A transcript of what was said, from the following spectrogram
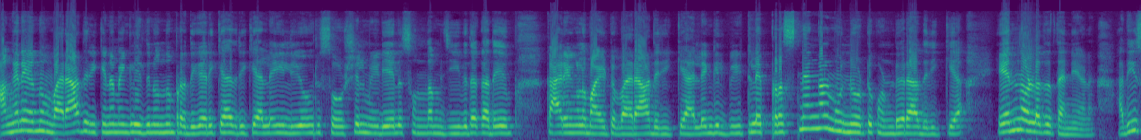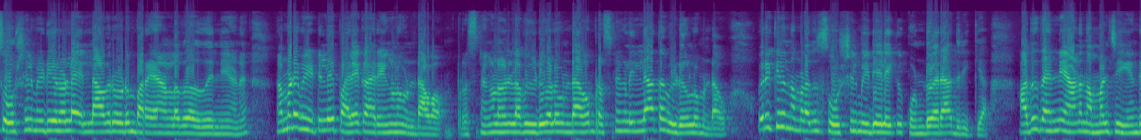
അങ്ങനെയൊന്നും വരാതിരിക്കണമെങ്കിൽ ഇതിനൊന്നും പ്രതികരിക്കാതിരിക്കുക അല്ലെങ്കിൽ ഈ ഒരു സോഷ്യൽ മീഡിയയിൽ സ്വന്തം ജീവിതകഥയും കാര്യങ്ങളുമായിട്ട് വരാതിരിക്കുക അല്ലെങ്കിൽ വീട്ടിലെ പ്രശ്നങ്ങൾ മുന്നോട്ട് കൊണ്ടുവരാതിരിക്കുക എന്നുള്ളത് തന്നെയാണ്. അത് ഈ സോഷ്യൽ മീഡിയയിലുള്ള എല്ലാവരോടും പറയാനുള്ളത് അത് തന്നെയാണ്. നമ്മുടെ വീട്ടിലെ പല കാര്യങ്ങളും ഉണ്ടാവാം. പ്രശ്നങ്ങളുള്ള വീടുകളും ഉണ്ടാവും പ്രശ്നങ്ങളില്ലാത്ത വീടുകളും ഉണ്ടാവും. ഒരിക്കലും നമ്മളത് സോഷ്യൽ മീഡിയയിലേക്ക് കൊണ്ടുവരാതിരിക്കുക. അത് തന്നെയാണ് നമ്മൾ ചെയ്യേണ്ട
